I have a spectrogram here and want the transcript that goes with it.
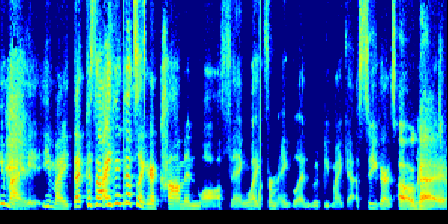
You might, you might that because I think that's like a common law thing, like from England would be my guess. So you guys, oh okay.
